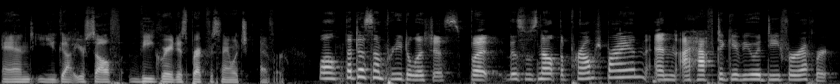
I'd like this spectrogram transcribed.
and you got yourself the greatest breakfast sandwich ever. Well, that does sound pretty delicious, but this was not the prompt, Brian, and I have to give you a D for effort.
